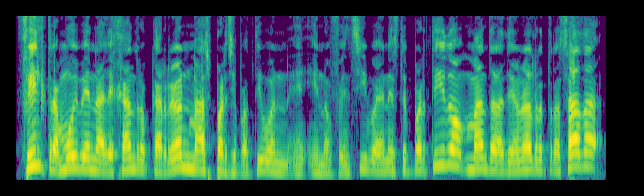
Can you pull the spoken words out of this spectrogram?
Filtra muy bien a Alejandro Carreón, más participativo en, en ofensiva en este partido. Manda la diagonal retrasada.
